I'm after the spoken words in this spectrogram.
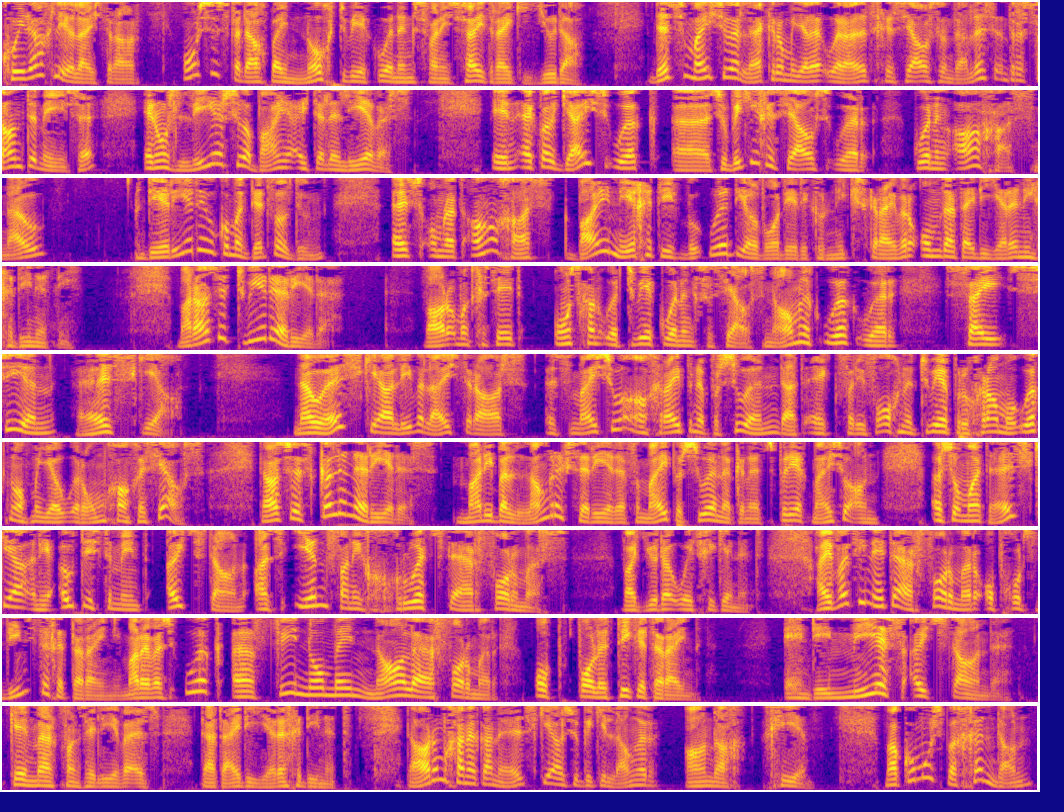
Goeiedag liewe luisteraar. Ons is vandag by nog twee konings van die Suidryk Juda. Dis vir my so lekker om julle oor hulle te gesels want hulle is interessante mense en ons leer so baie uit hulle lewens. En ek wil juis ook uh so 'n bietjie gesels oor koning Agas. Nou, die rede hoekom ek dit wil doen is omdat Agas baie negatief beoordeel word deur die kroniekskrywer omdat hy die Here nie gedien het nie. Maar daar's 'n tweede rede waarom ek gesê het ons gaan oor twee konings gesels, naamlik ook oor sy seun Hizkia. Nou Hizkia, liewe luisteraars, is my so aangrypende persoon dat ek vir die volgende twee programme ook nog met jou oor hom gaan gesels. Daar's verskillende redes, maar die belangrikste rede vir my persoonlik en dit spreek my so aan, is omdat Hizkia in die Ou Testament uitstaan as een van die grootste hervormers wat Juda ooit geken het. Hy was nie net 'n hervormer op godsdienstige terrein nie, maar hy was ook 'n fenominale hervormer op politieke terrein. En die mees uitstaande kenmerk van sy lewe is dat hy die Here gedien het. Daarom gaan ek aan Hizkia so 'n bietjie langer aandag gee. Maar kom ons begin dan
